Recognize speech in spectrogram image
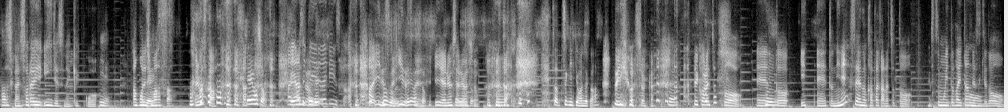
確確かに、それいいですね、結構。いいね。参考にします。今やりますか？度 やりましょう。あ、やらせていただいていいですか？あ、いいですね、いいですねやりましょう。いい、やりましょう、やりましょう。うんさあ次行きましょうか。次行きましょうか。はいで、これちょっと、えーっと、いえーっと、2年生の方からちょっと質問いただいたんですけど、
